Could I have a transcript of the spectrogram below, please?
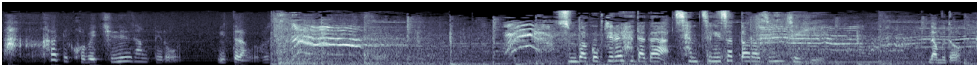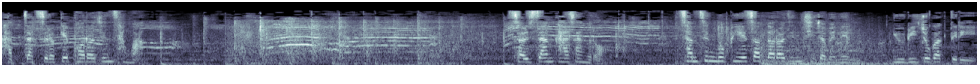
파랗게 겁에 질린 상태로 있더라고요. 숨바꼭질을 하다가 3층에서 떨어진 제희. 너무도 갑작스럽게 벌어진 상황. 설상가상으로 3층 높이에서 떨어진 지점에는 유리 조각들이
